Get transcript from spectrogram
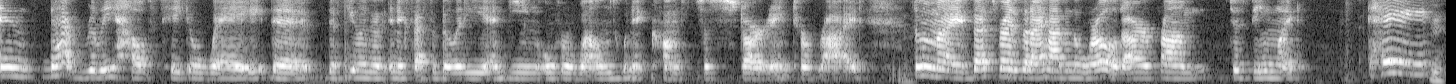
And that really helps take away the the feeling of inaccessibility and being overwhelmed when it comes to starting to ride. Some of my best friends that I have in the world are from just being like, "Hey,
